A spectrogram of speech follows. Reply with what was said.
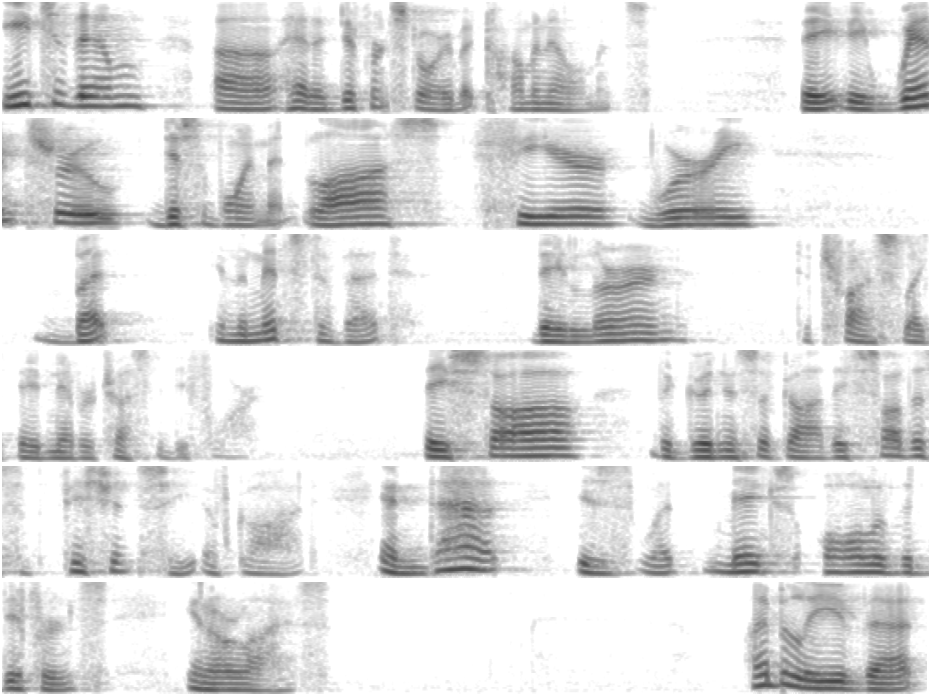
Each of them uh, had a different story, but common elements. They, they went through disappointment, loss, fear, worry, but in the midst of it, they learned to trust like they'd never trusted before. They saw the goodness of God, they saw the sufficiency of God. And that is what makes all of the difference in our lives. I believe that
